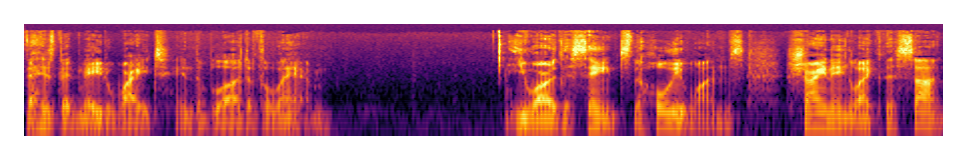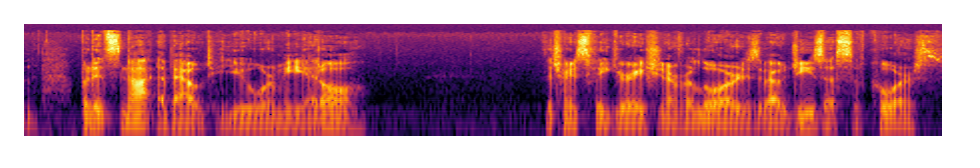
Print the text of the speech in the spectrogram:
that has been made white in the blood of the lamb. You are the saints, the holy ones, shining like the sun, but it's not about you or me at all. The transfiguration of our Lord is about Jesus, of course.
